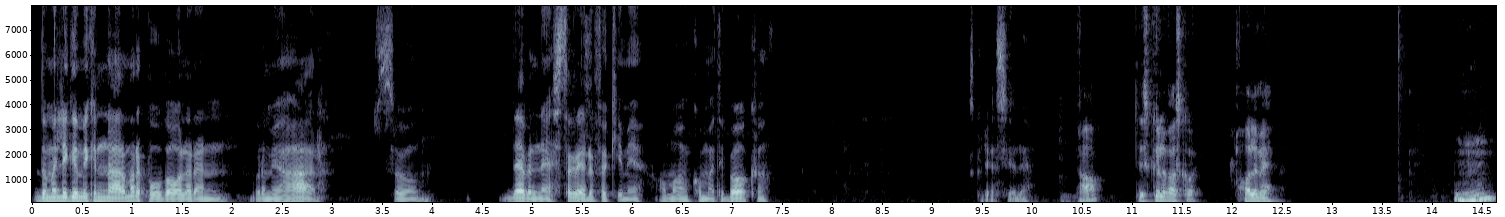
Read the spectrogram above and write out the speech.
De ligger mycket närmare på ovaler än vad de gör här. Så det är väl nästa grej då för Kimi om han kommer tillbaka. Skulle jag se det. Ja, det skulle vara skoj. Håller med. Mm.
